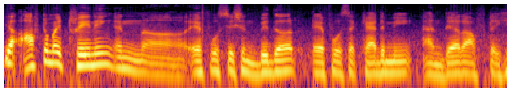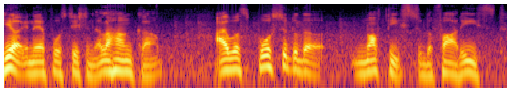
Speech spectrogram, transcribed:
Yeah, after my training in uh, Air Force Station Bidar, Air Force Academy, and thereafter here in Air Force Station Yelahanka, I was posted to the northeast, to the far east.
